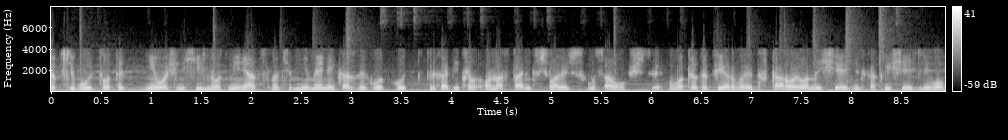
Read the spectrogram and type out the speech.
все-таки будет вот не очень сильно вот меняться, но тем не менее каждый год будет приходить, он останется в человеческом сообществе. Вот это первое. Второе, он исчезнет, как исчезли его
